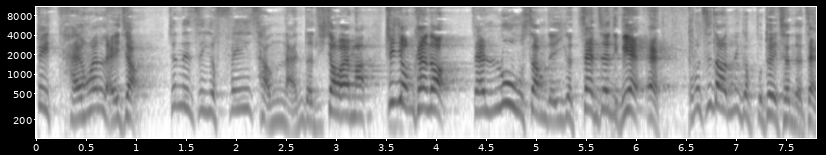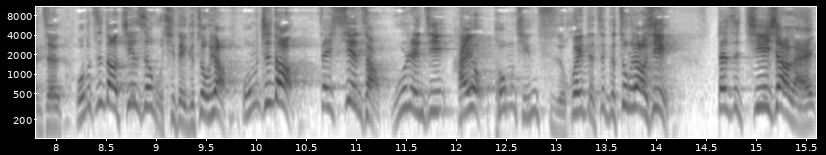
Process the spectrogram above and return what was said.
对台湾来讲，真的是一个非常难得的教案吗？最近我们看到在路上的一个战争里面，哎，我们知道那个不对称的战争，我们知道监视武器的一个重要，我们知道在现场无人机还有通勤指挥的这个重要性，但是接下来。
